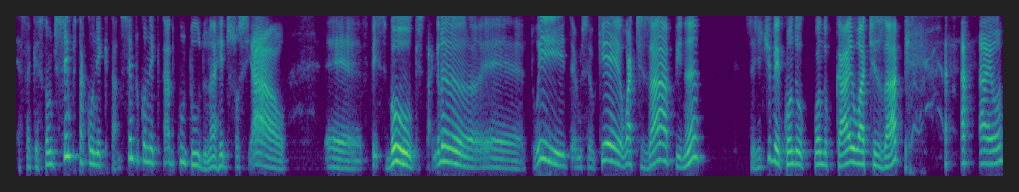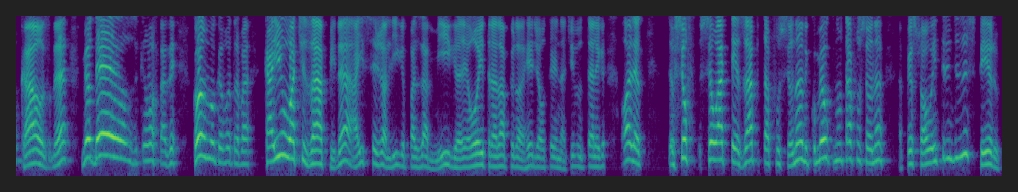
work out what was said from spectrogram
essa questão de sempre estar conectado, sempre conectado com tudo, né? Rede social, é, Facebook, Instagram, é, Twitter, não sei o quê, WhatsApp, né? Se a gente vê quando, quando cai o WhatsApp, é um caos, né? Meu Deus, o que eu vou fazer? Como que eu vou trabalhar? Caiu o WhatsApp, né? Aí você já liga para as amigas, ou entra lá pela rede alternativa, no Telegram. Olha, o seu, seu WhatsApp está funcionando, como eu não está funcionando, a pessoal entra em desespero.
